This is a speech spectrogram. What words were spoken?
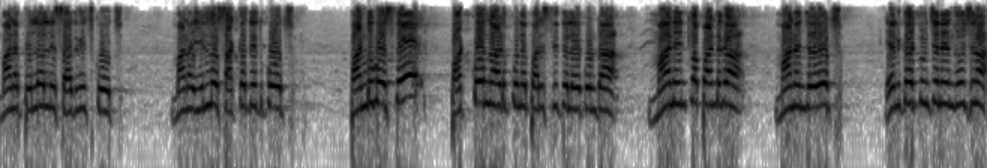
మన పిల్లల్ని చదివించుకోవచ్చు. మన ఇల్లు చక్కదిద్దుకోవచ్చు. పండుగ వస్తే పక్కోని అడుక్కునే పరిస్థితి లేకుండా మన ఇంట్లో పండుగ మనం చేయొచ్చు. వెనకటి నుంచి నేను చూసిన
